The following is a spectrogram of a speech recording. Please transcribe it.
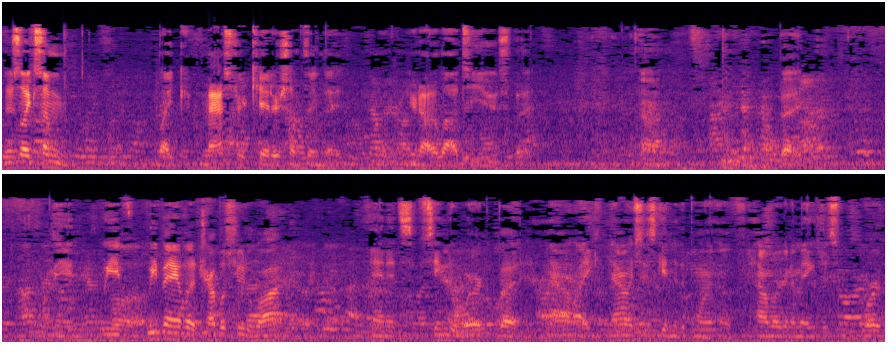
there's like some like master kit or something that you're not allowed to use, but Um, but I mean, we've we've been able to troubleshoot a lot and it's seemed to work. But now, like now, it's just getting to the point of how we're gonna make this work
